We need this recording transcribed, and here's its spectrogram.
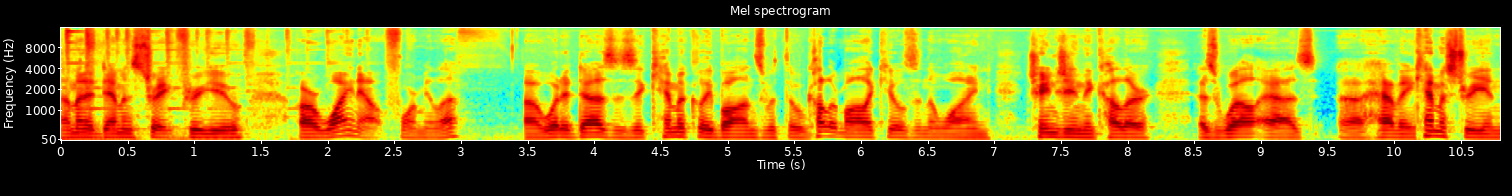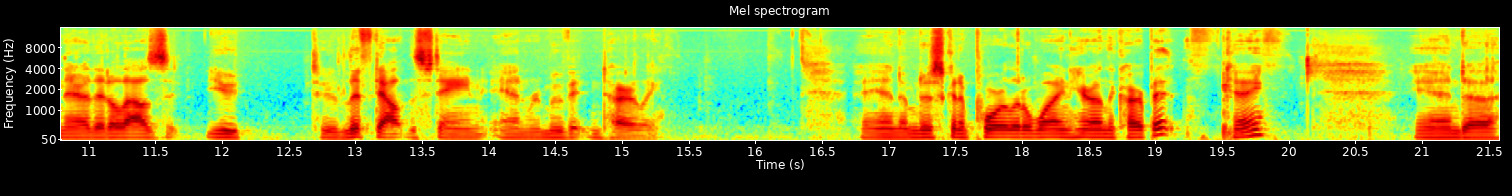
I'm going to demonstrate for you our wine out formula. Uh, what it does is it chemically bonds with the color molecules in the wine, changing the color as well as uh, having chemistry in there that allows you to lift out the stain and remove it entirely. And I'm just going to pour a little wine here on the carpet, okay? And uh,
